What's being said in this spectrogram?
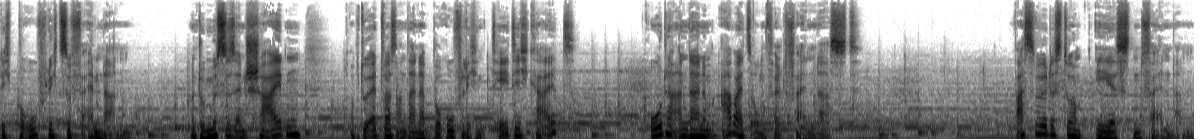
dich beruflich zu verändern. Und du müsstest entscheiden, ob du etwas an deiner beruflichen Tätigkeit oder an deinem Arbeitsumfeld veränderst. Was würdest du am ehesten verändern?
